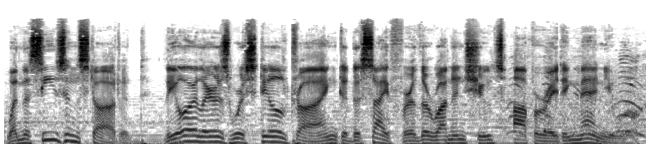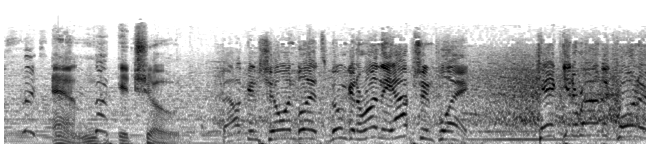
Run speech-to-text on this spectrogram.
When the season started, the Oilers were still trying to decipher the run and shoot's operating manual, and it showed. Falcons showing blitz. Moon going to run the option play. Can't get around the corner.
